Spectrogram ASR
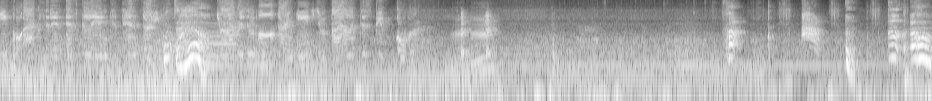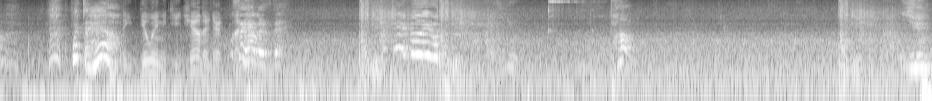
Vehicle accident escalating to 1034. What the hell? Drivers involved are engaged in violent dispute. Over. Mm-hmm. What the hell? They doing to each other. They're What like, the hell is that? I can't believe it! You punk! You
